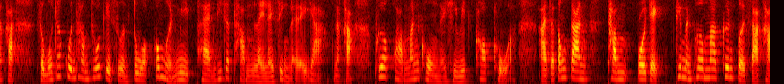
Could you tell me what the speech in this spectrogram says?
นะคะ สมมุติถ้าคุณทำธุรกิจส่วนตัวก็เหมือนมีแพลนที่จะทำหลาย ๆ สิ่งหลาย ๆ อย่างนะคะ เพื่อความมั่นคงในชีวิตครอบครัว อาจจะต้องการทำโปรเจกต์ที่มันเพิ่มมากขึ้น เปิดสาขา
